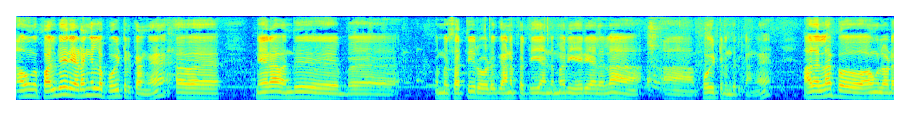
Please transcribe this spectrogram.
அவங்க? பல்வேறு இடங்களில் போயிட்டு இருக்காங்க. நேராக வந்து நம்ம சத்தி ரோடு கணபதி அந்த மாதிரி ஏரியாலலாம் அஹ், போயிட்டு இருந்திருக்காங்க. அதெல்லாம் இப்போ அவங்களோட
